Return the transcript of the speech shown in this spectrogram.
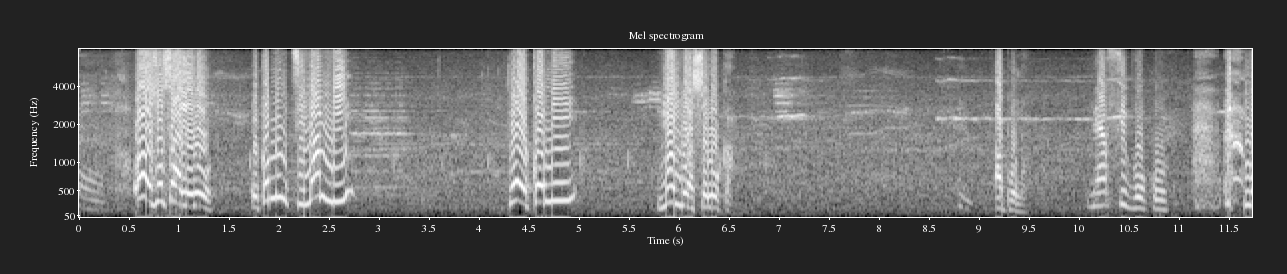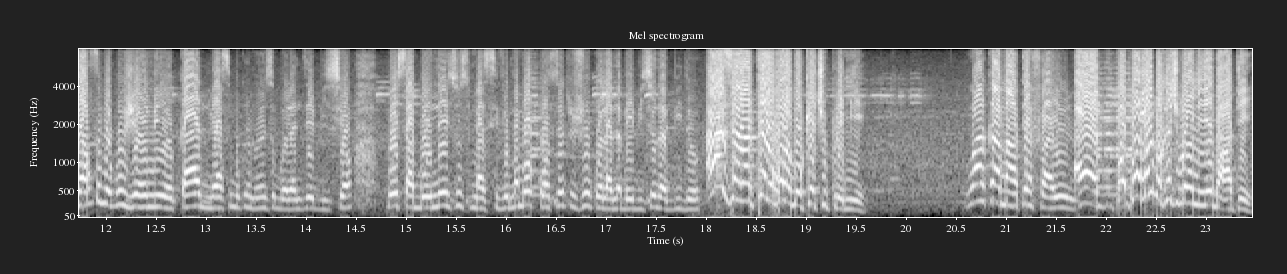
eh. oyo oh, ozosala lelo ekomi ntimambi to ekomi mambo ya soloka hmm. apona Merci beaucoup. merci beaucoup Jérémy Yokad, merci beaucoup Ndonso Bolandi émission. Bo s'abonner sous massivement, bo conseiller toujours qu'on a l'émission de Bido. Ah zala te lokola Boketchu premier. Waka Martin Fayulu. Eh papa moi Boketchu premier miye ba te. Eh.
